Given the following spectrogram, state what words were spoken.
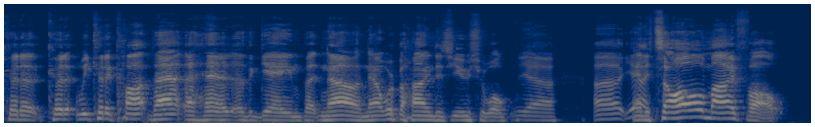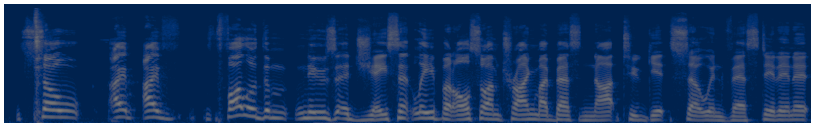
Ah, coulda, coulda, we could have caught that ahead of the game, but no, now we're behind as usual. yeah. Uh, yeah. And it's all my fault. so I I've followed the news adjacently, but also I'm trying my best not to get so invested in it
